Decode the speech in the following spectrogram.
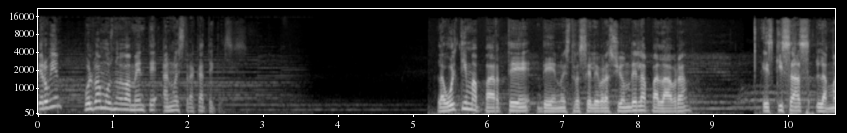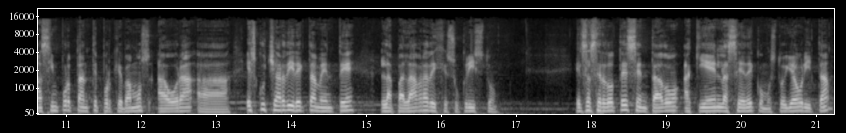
Pero bien, volvamos nuevamente a nuestra catequesis. La última parte de nuestra celebración de la palabra es quizás la más importante porque vamos ahora a escuchar directamente la palabra de Jesucristo. El sacerdote sentado aquí en la sede, como estoy ahorita,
